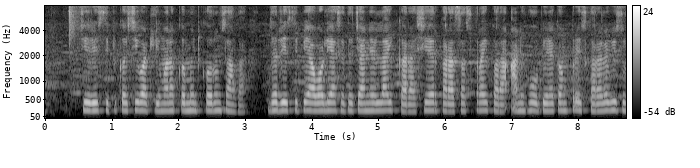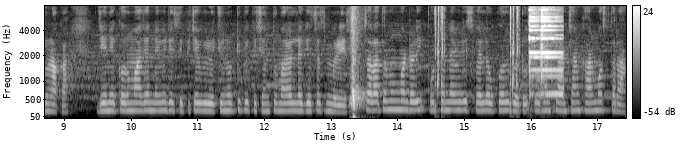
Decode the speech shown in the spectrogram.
ची रेसिपी कशी वाटली मला कमेंट करून सांगा. जर रेसिपी आवडली असेल तर चॅनल लाईक करा शेअर करा सबस्क्राईब करा आणि हो बेलायकॉन प्रेस करायला विसरू नका. जेणेकरून माझ्या नवीन रेसिपीच्या व्हिडिओची नोटिफिकेशन तुम्हाला लगेचच मिळेल. चला तर मग मंडळी पुढच्या नवीन रेसिपीला लवकरच भेटू. तो पण छान छान खान मस्त राहा.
